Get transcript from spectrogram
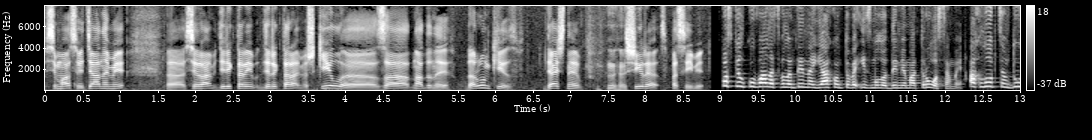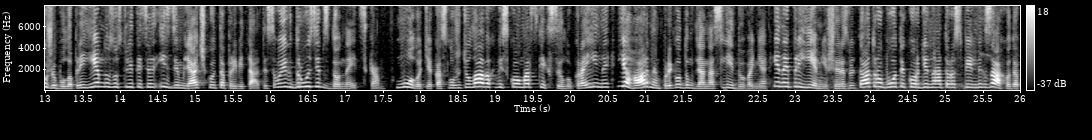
всіма освітянами, всіма директори, директорами шкіл е, за надані дарунки. Вдячне, щире спасибі. Поспілкувалась Валентина Яхонтова із молодими матросами, а хлопцям дуже було приємно зустрітися із землячкою та привітати своїх друзів з Донецька. Молодь, яка служить у лавах військово-морських сил України, є гарним прикладом для наслідування. І найприємніший результат роботи координатора спільних заходів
